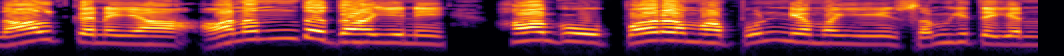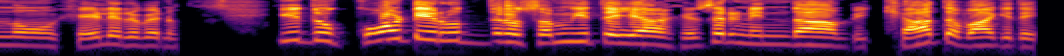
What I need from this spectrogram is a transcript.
ನಾಲ್ಕನೆಯ ಆನಂದದಾಯಿನಿ ಹಾಗೂ ಪರಮ ಪುಣ್ಯಮಯಿ ಸಂಹಿತೆಯನ್ನು ಹೇಳಿರುವೆನು. ಇದು ಕೋಟಿ ರುದ್ರ ಸಂಹಿತೆಯ ಹೆಸರಿನಿಂದ ವಿಖ್ಯಾತವಾಗಿದೆ.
